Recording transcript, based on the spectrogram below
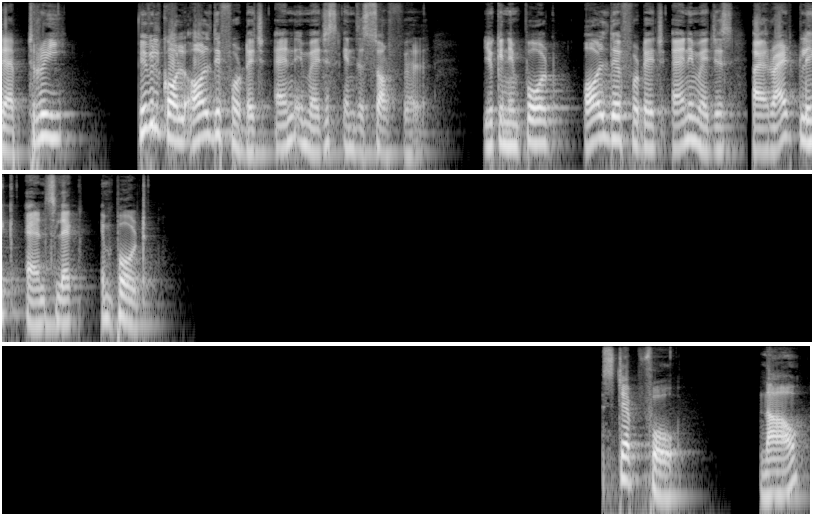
Step 3. We will call all the footage and images in the software. You can import all the footage and images by right click and select import. Step 4. Now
